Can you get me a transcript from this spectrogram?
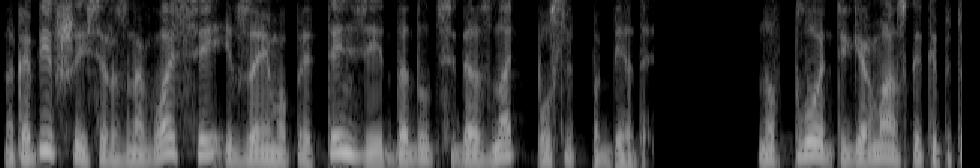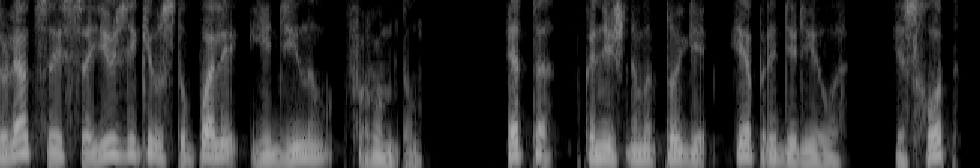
Накопившиеся разногласия и взаимопретензии дадут себя знать после победы. Но вплоть до германской капитуляции союзники выступали единым фронтом. Это в конечном итоге и определило исход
